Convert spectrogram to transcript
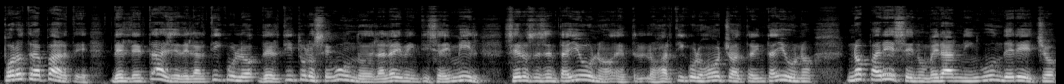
Por otra parte, del detalle del artículo del título segundo de la Ley 26.061, entre los artículos 8 al 31, no parece enumerar ningún derecho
